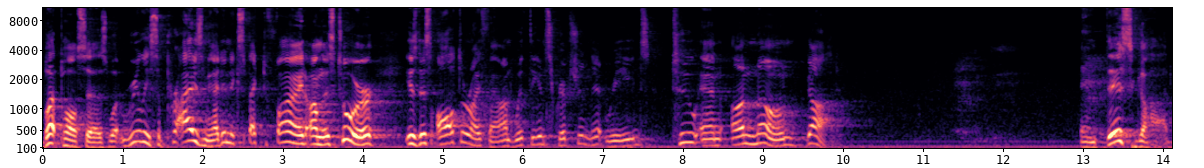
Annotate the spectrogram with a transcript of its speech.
But, Paul says, what really surprised me, I didn't expect to find on this tour, is this altar I found with the inscription that reads, To an unknown God. And this God,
